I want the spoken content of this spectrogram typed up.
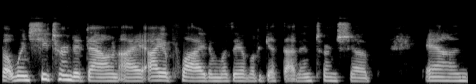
But when she turned it down, I, I applied and was able to get that internship. And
